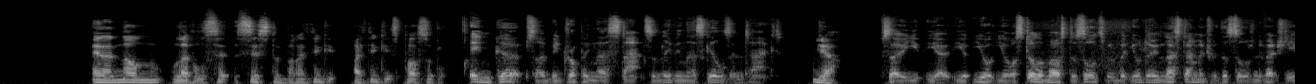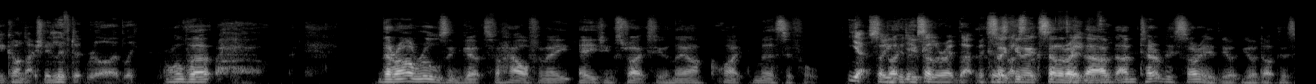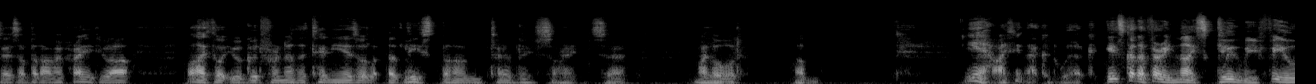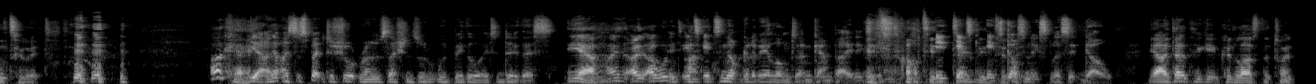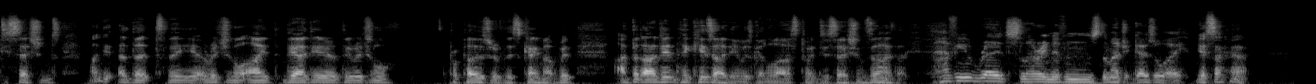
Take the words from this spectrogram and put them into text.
in a non-level sy- system, but I think it. I think it's possible. In GURPS, I'd be dropping their stats and leaving their skills intact. Yeah. So you you know, you you're, you're still a master swordsman, but you're doing less damage with the sword, and eventually you can't actually lift it reliably. Well, the, there are rules in GURPS for how often a- aging strikes you, and they are quite merciful. Yeah, so you But could you can- accelerate that because so you can accelerate that. I'm, I'm terribly sorry, your, your doctor says, but I'm afraid you are. Well, I thought you were good for another ten years or at least, but I'm terribly sorry, sir, my lord. Um, yeah, I think that could work. It's got a very nice, gloomy feel to it. okay. Yeah, I, I suspect a short run of sessions would, would be the way to do this. Yeah, I, I, I wouldn't. It, it's I- it's not going to be a long term campaign. It's, It's not it, it's, it's got be. an explicit goal. Yeah, I don't think it could last the twenty sessions. Mind you, uh, that the original, the idea of the original proposer of this came up with, uh, but I didn't think his idea was going to last twenty sessions either. Have you read Larry Niven's The Magic Goes Away? Yes, I have.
